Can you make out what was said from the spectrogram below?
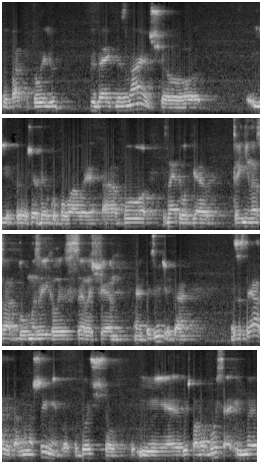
випадки, коли люди навіть не знають, що їх вже деокупували. Або знаєте, от я три дні назад був, ми заїхали з селища е, Козютівка, застрягли там на машині, просто дощ йшов, і вийшла бабуся, і ми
